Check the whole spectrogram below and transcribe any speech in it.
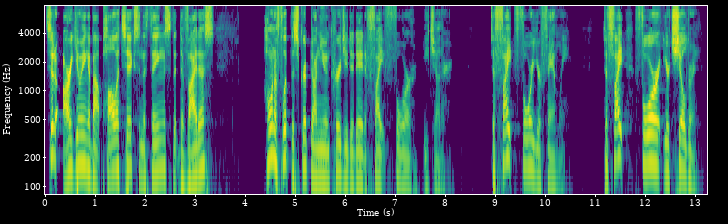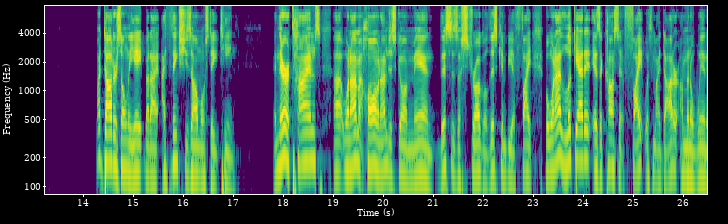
instead of arguing about politics and the things that divide us, I want to flip the script on you, encourage you today to fight for each other, to fight for your family, to fight for your children. My daughter's only eight, but I, I think she's almost 18. And there are times uh, when I'm at home and I'm just going, man, this is a struggle. This can be a fight. But when I look at it as a constant fight with my daughter, I'm going to win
